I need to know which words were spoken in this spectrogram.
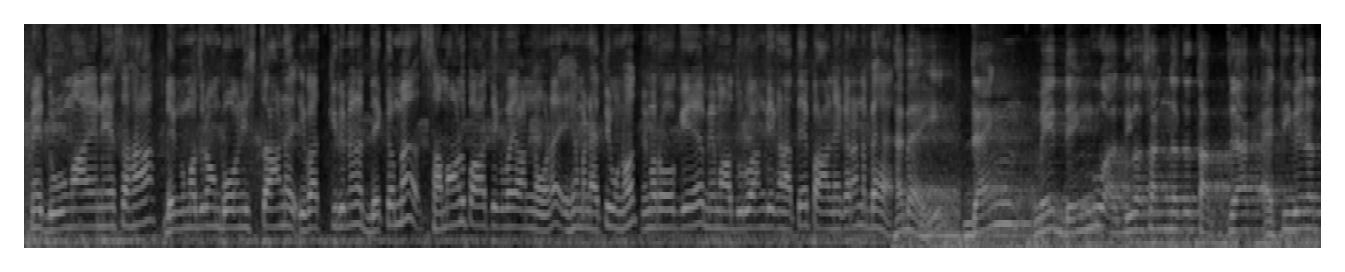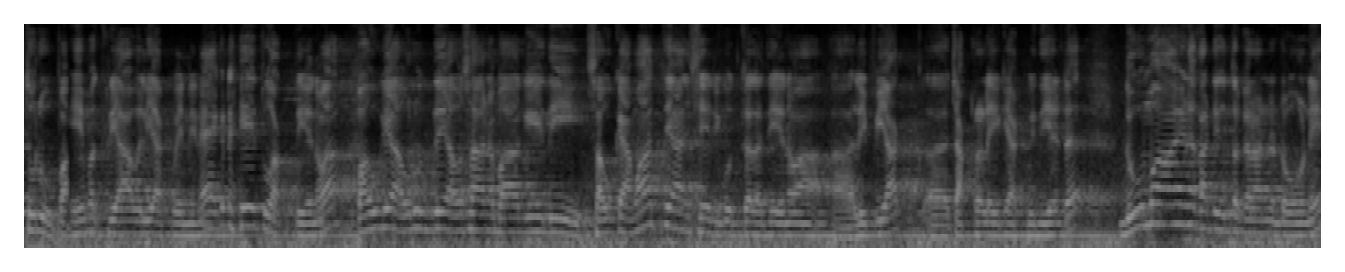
මේ දූමායනය සහ ඩෙංගු මදුරම් බෝනිස්ථාන ඉවත් කිරීමෙන දෙකම සමානු පාතිකව යන්න ඕන එහෙම නැති වුණොත් මෙම රෝගය මෙම අදුරුවන්ගේ ගනතේ පාලනය කරන්න බැහැ. හැබැයි දැන් මේ ඩෙංගු අධිවසංගත තත්ත්වයක් ඇතිවෙන තුරු ඒම ක්‍රියාවලියක් වෙන්නේ නෑ එකට හේතුවක් තියෙනවා පහුගේ අවුරුද්දේ අවසාන භාගයේදී සෞඛ්‍ය අමාත්‍යංශය නිකුත් කළ තියෙනවා ලිපියක් චක්‍රලේකයක් විදිහට දූමායන කටයුත්ත කරන්නට ඕනේ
